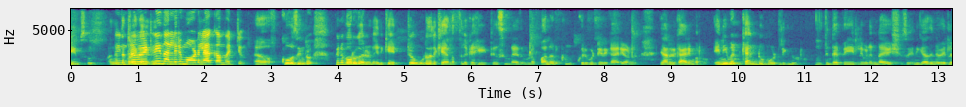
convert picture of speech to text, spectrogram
ഗെയിംസ് കൊടുക്കും. അങ്ങനത്തെ നല്ലൊരു മോഡലാക്കാൻ പറ്റും. ഓഫ് കോഴ്സ് ഇൻട്രോ പിന്നെ വേറൊരു കാര്യമുണ്ട്. എനിക്ക് ഏറ്റവും കൂടുതൽ കേരളത്തിലൊക്കെ ഹീറ്റേഴ്സ് ഉണ്ടായത് ഇവിടെ പലർക്കും കുരുപൊട്ടിയൊരു കാര്യമാണ്. ഞാനൊരു കാര്യം പറഞ്ഞു. എനി വൺ ക്യാൻ ഡു മോഡലിംഗ് എന്ന് പറഞ്ഞു. ഇതിന്റെ പേരിൽ ഇവിടെ ഉണ്ടായ ഇഷ്യൂസ് എനിക്ക് അതിന്റെ പേരിൽ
